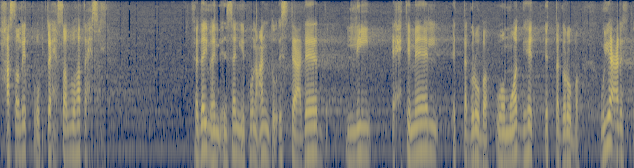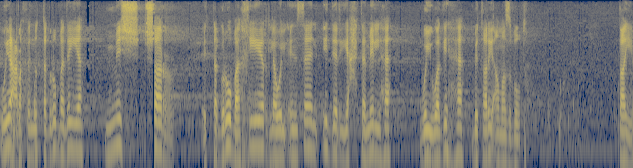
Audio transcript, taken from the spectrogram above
حصلت وبتحصل وهتحصل. فدايما الإنسان يكون عنده استعداد لإحتمال التجربة ومواجهة التجربة ويعرف ويعرف إن التجربة دي مش شر. التجربة خير لو الإنسان قدر يحتملها ويواجهها بطريقة مظبوطة. طيب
